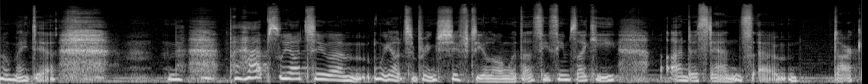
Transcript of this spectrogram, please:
Oh my dear. Perhaps we ought to um, we ought to bring Shifty along with us. He seems like he understands um, dark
